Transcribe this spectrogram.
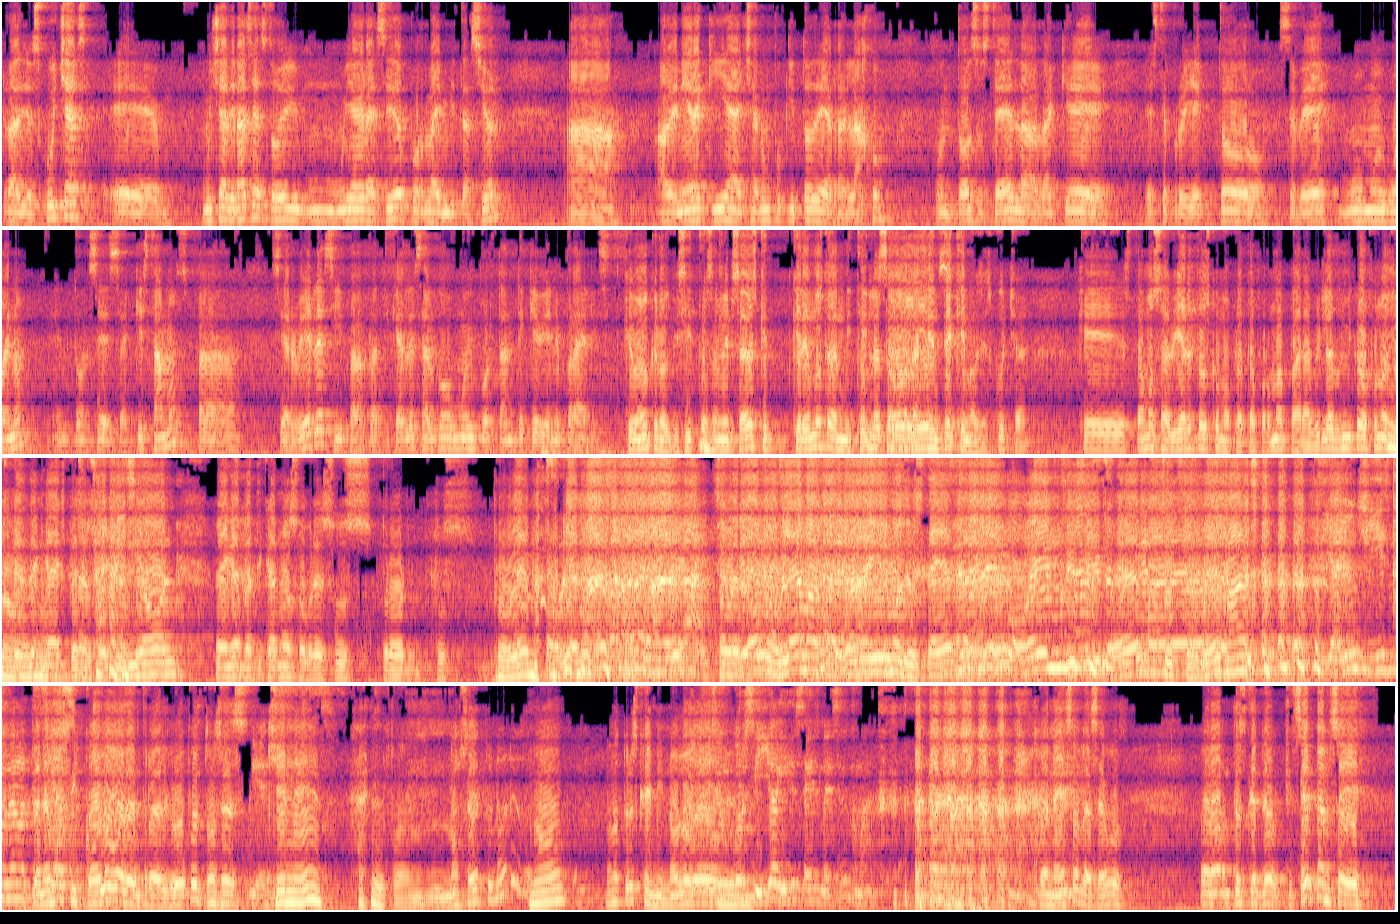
radioescuchas. Eh, muchas gracias, estoy muy agradecido por la invitación a, a venir aquí a echar un poquito de relajo con todos ustedes. La verdad que este proyecto se ve muy muy bueno. Entonces aquí estamos para servirles y para platicarles algo muy importante que viene para ellos. Qué bueno que nos visitas, Amir. Sabes que queremos transmitirle a toda la gente que nos escucha que estamos abiertos como plataforma para abrirle los micrófonos y No. usted venga a expresar su opinión, venga a platicarnos sobre sus pro- tus Problemas. problemas, sobre todo problemas para poder reírnos de usted. Sí, sí, problemas. Si hay un chisme, una noticia. Tenemos psicólogo dentro del grupo, entonces, Bien. ¿Quién es? pues, no sé, tú no eres. No. No, no, tú eres criminólogo. Hice un cursillo ahí de seis meses nomás. Con eso lo hacemos. Bueno, entonces que, que sépanse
